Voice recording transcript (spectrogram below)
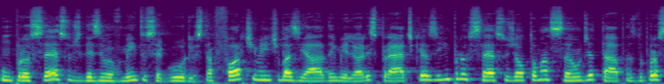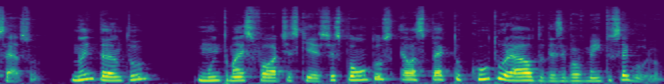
Um processo de desenvolvimento seguro está fortemente baseado em melhores práticas e em processos de automação de etapas do processo. No entanto, muito mais fortes que estes pontos é o aspecto cultural do desenvolvimento seguro.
